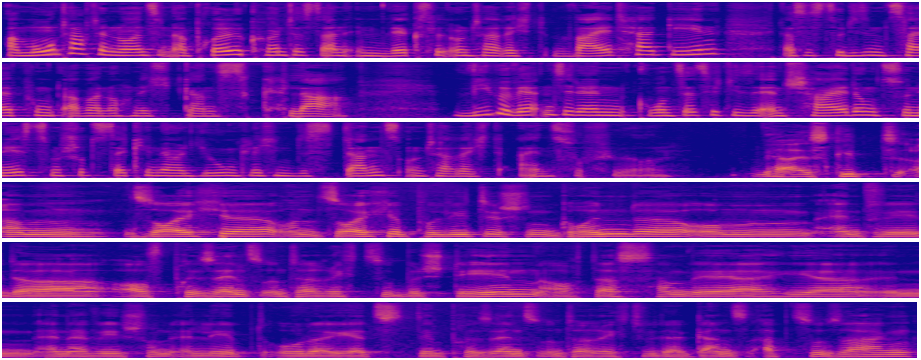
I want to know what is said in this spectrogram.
Am Montag, den 19. April, könnte es dann im Wechselunterricht weitergehen. Das ist zu diesem Zeitpunkt aber noch nicht ganz klar. Wie bewerten Sie denn grundsätzlich diese Entscheidung, zunächst zum Schutz der Kinder und Jugendlichen Distanzunterricht einzuführen? Ja, es gibt ähm, solche und solche politischen Gründe, um entweder auf Präsenzunterricht zu bestehen. Auch das haben wir ja hier in NRW schon erlebt oder jetzt den Präsenzunterricht wieder ganz abzusagen.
